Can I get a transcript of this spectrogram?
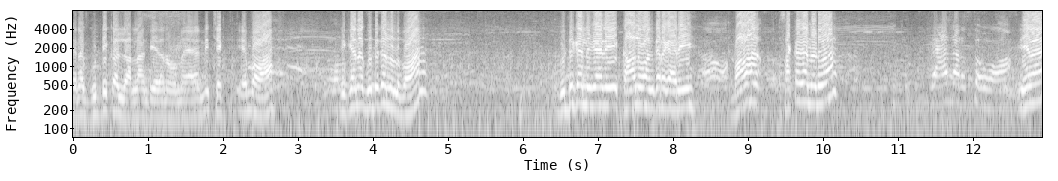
ఏదైనా గుడ్డి కళ్ళు అలాంటివి ఏదైనా ఉన్నాయా? అన్ని చెక్ ఏం బావా? నీకేమైనా గుడ్డి కళ్ళు ఉంది బావా? గుడ్డి కన్ను కానీ కాలు వంకర కానీ బావా చక్కగా నడువా? ఏమే?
